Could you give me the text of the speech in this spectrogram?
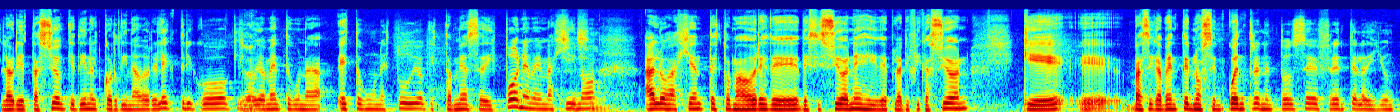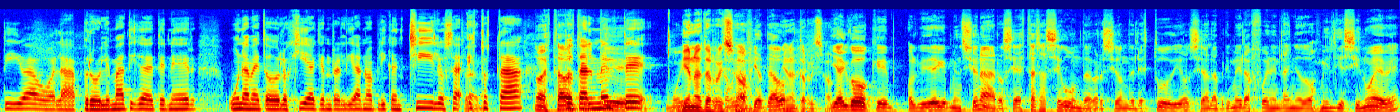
la orientación que tiene el coordinador eléctrico, que obviamente es una, esto es un estudio que también se dispone, me imagino, a los agentes tomadores de decisiones y de planificación que eh, básicamente no se encuentran entonces frente a la disyuntiva o a la problemática de tener una metodología que en realidad no aplica en Chile. O sea, esto está, totalmente bien, aterrizado, Y algo que olvidé mencionar, o sea, esta es la segunda versión del estudio, o sea, la primera fue en el año 2019,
